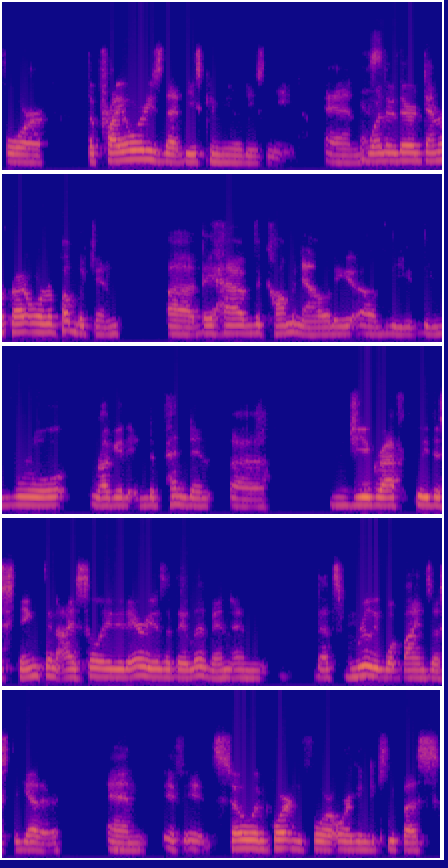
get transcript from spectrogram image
for the priorities that these communities need. And yes. whether they're democrat or republican uh, they have the commonality of the the rural rugged independent uh, geographically distinct and isolated areas that they live in. And that's really what binds us together. And if it's so important for Oregon to keep us,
